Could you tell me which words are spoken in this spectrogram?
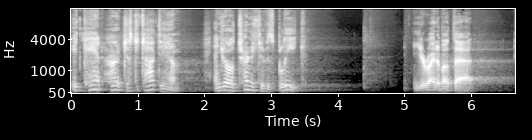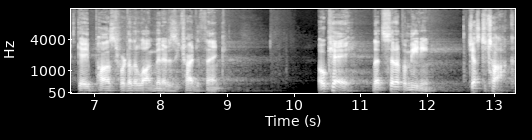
It can't hurt just to talk to him, and your alternative is bleak. You're right about that. Gabe paused for another long minute as he tried to think. Okay, let's set up a meeting, just to talk.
